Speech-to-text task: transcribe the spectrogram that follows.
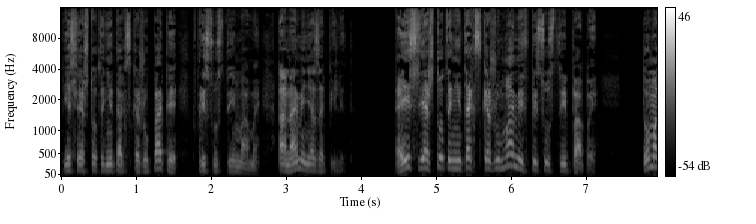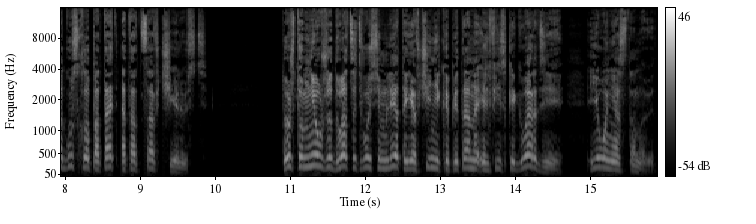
Если я что-то не так скажу папе в присутствии мамы, она меня запилит. А если я что-то не так скажу маме в присутствии папы, то могу схлопотать от отца в челюсть. То, что мне уже 28 лет, и я в чине капитана эльфийской гвардии, его не остановит.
